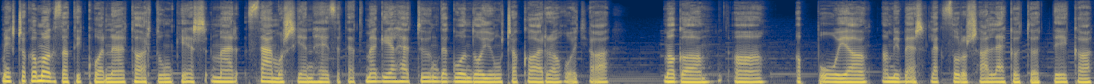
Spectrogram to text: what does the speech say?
még csak a magzati kornál tartunk, és már számos ilyen helyzetet megélhetünk, de gondoljunk csak arra, hogyha maga a a pója, amiben esetleg szorosan lekötötték a,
